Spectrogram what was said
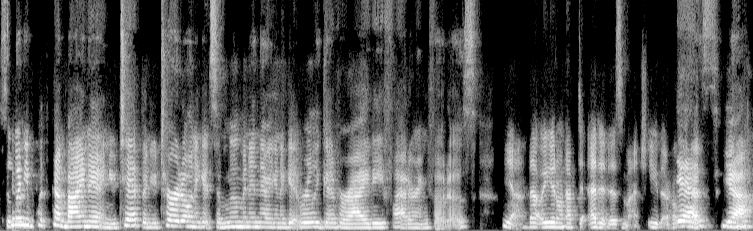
so when you put, combine it and you tip and you turtle and you get some movement in there, you're going to get really good variety, flattering photos. Yeah. That way you don't have to edit as much either. Hopefully. Yes. Yeah.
